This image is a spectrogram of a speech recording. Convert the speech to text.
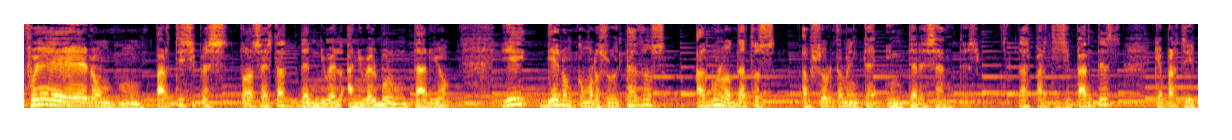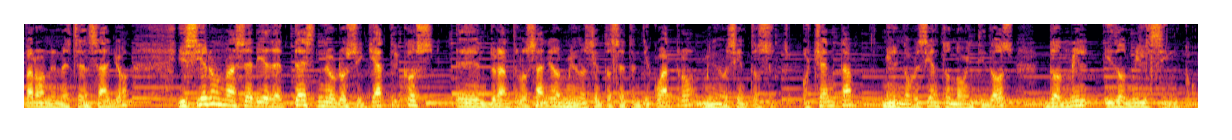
fueron partícipes todas estas nivel, a nivel voluntario y dieron como resultados algunos datos absolutamente interesantes. Las participantes que participaron en este ensayo hicieron una serie de test neuropsiquiátricos eh, durante los años 1974, 1980, 1992, 2000 y 2005.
